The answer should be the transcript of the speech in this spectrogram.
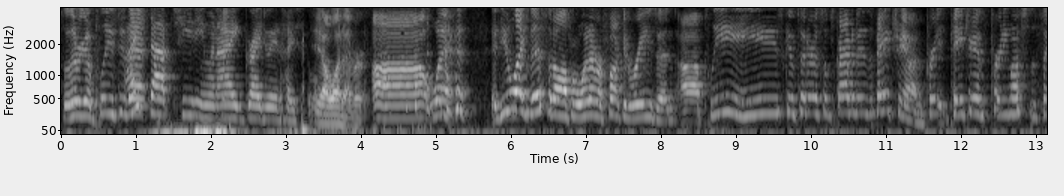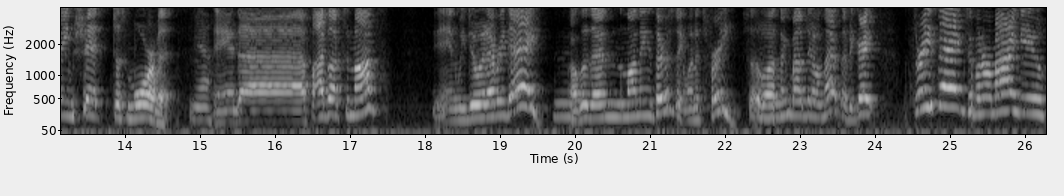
So there we go. Please do that. I stopped cheating when I graduated high school. Yeah, whatever. Uh, when, if you like this at all for whatever fucking reason, uh, please consider subscribing to the Patreon. Pretty Patreon's pretty much the same shit, just more of it. Yeah. And uh, five bucks a month, and we do it every day, Mm. other than the Monday and Thursday when it's free. So uh, Mhm. think about doing that. That'd be great. Three things I'm going to remind you.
